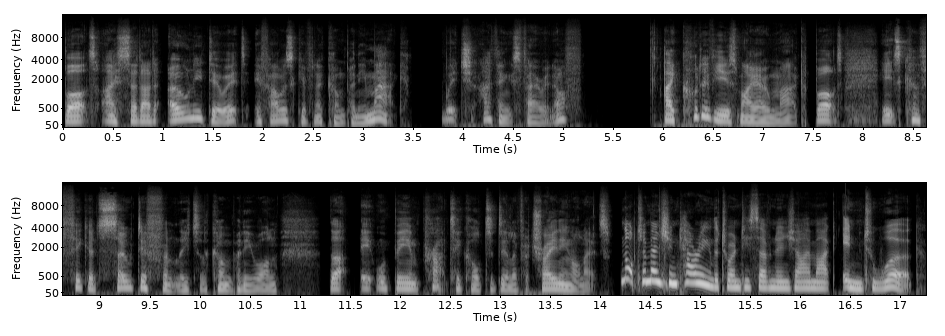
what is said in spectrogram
But I said I'd only do it if I was given a company Mac, which I think is fair enough. I could have used my own Mac, but it's configured so differently to the company one that it would be impractical to deliver training on it. Not to mention carrying the 27 inch iMac into work.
